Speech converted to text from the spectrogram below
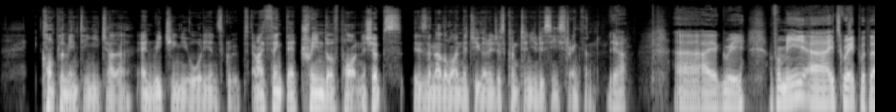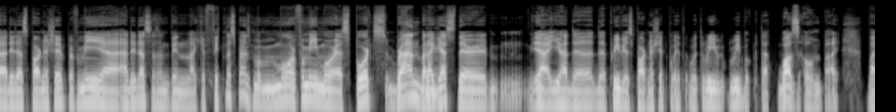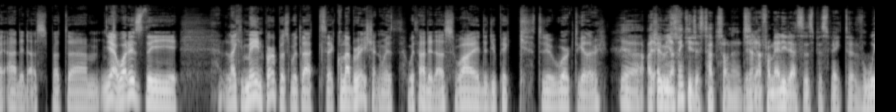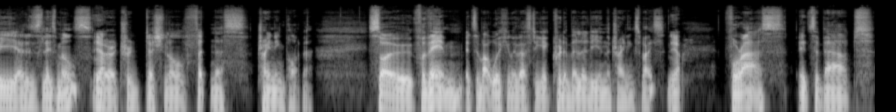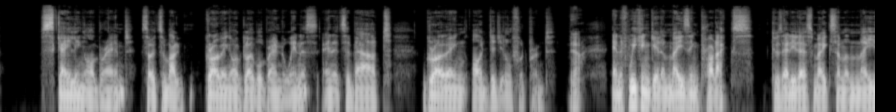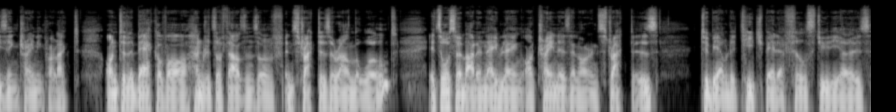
complementing each other and reaching new audience groups. And I think that trend of partnerships is another one that you're going to just continue to see strengthen. Yeah. Uh, I agree. For me, uh, it's great with the Adidas partnership, but for me, uh, Adidas hasn't been like a fitness brand. more for me, more a sports brand. But mm. I guess there, mm, yeah, you had the the previous partnership with with Re Reebok that was owned by by Adidas. But um, yeah, what is the like main purpose with that uh, collaboration with with Adidas? Why did you pick to work together? Yeah, I, I, mean, I think you just touched on it. Yeah. from Adidas's perspective, we as Les Mills, yeah. we're a traditional fitness training partner. So for them, it's about working with us to get credibility in the training space. Yeah. For us, it's about scaling our brand. So it's about growing our global brand awareness and it's about growing our digital footprint. Yeah. And if we can get amazing products because Adidas makes some amazing training product onto the back of our hundreds of thousands of instructors around the world. It's also about enabling our trainers and our instructors to be able to teach better, fill studios.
